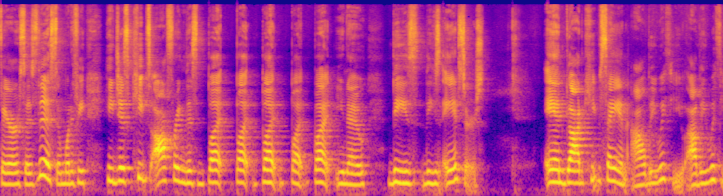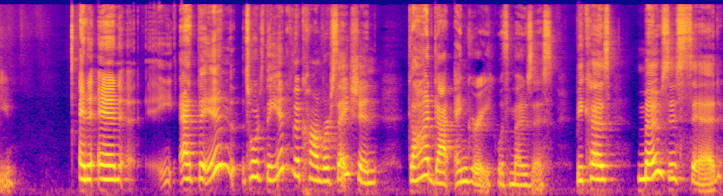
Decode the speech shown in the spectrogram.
Pharaoh says this? And what if he he just keeps offering this but, but, but, but, but, you know, these these answers. And God keeps saying, I'll be with you. I'll be with you. And and at the end, towards the end of the conversation, God got angry with Moses because Moses said,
